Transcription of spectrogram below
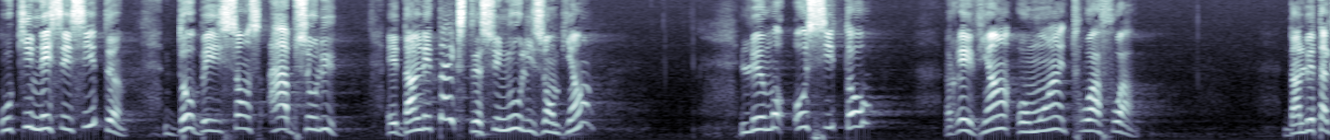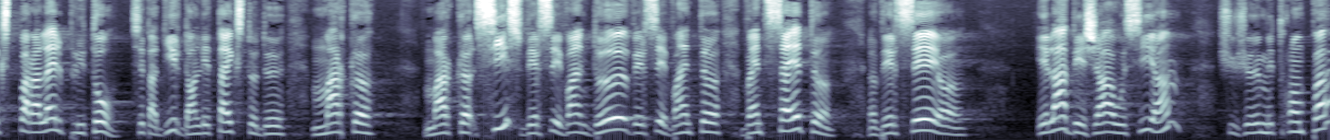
ou qui nécessite d'obéissance absolue. Et dans les textes, si nous lisons bien, le mot aussitôt revient au moins trois fois. Dans le texte parallèle plutôt, c'est-à-dire dans les textes de Marc, Marc 6, verset 22, verset 27, verset... Euh, et là déjà aussi, hein, je ne me trompe pas,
